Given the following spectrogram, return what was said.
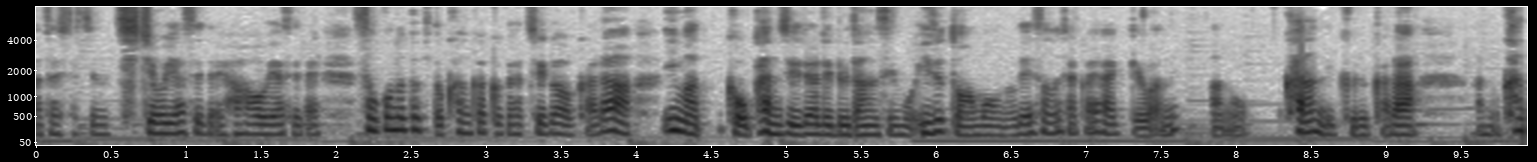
私たちの父親世代、母親世代、そこの時と感覚が違うから、今こう感じられる男性もいるとは思うので、その社会背景はね、あの、絡んでくるから、あの、必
